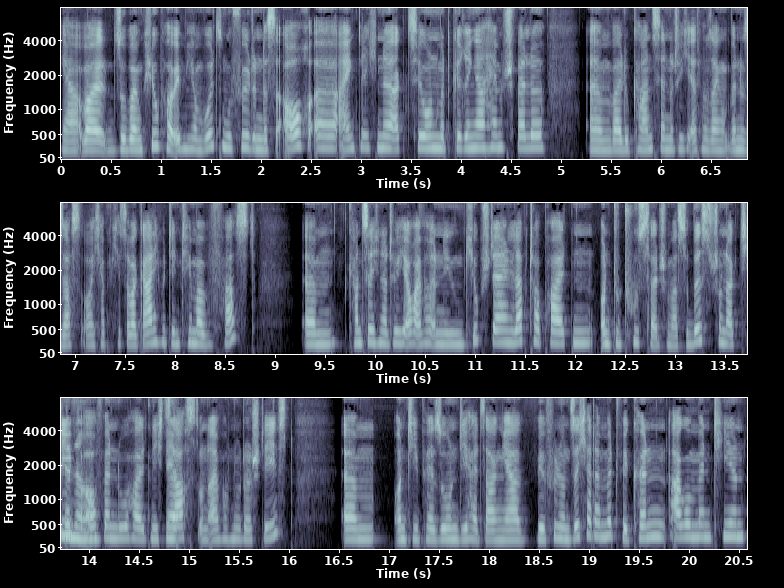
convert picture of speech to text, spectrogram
ja, aber so beim Cube habe ich mich am wohlsten gefühlt und das ist auch äh, eigentlich eine Aktion mit geringer Hemmschwelle, ähm, weil du kannst ja natürlich erstmal sagen, wenn du sagst, oh, ich habe mich jetzt aber gar nicht mit dem Thema befasst, ähm, kannst du dich natürlich auch einfach in den Cube stellen, Laptop halten und du tust halt schon was. Du bist schon aktiv, genau. auch wenn du halt nichts ja. sagst und einfach nur da stehst. Ähm, und die Personen, die halt sagen, ja, wir fühlen uns sicher damit, wir können argumentieren,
